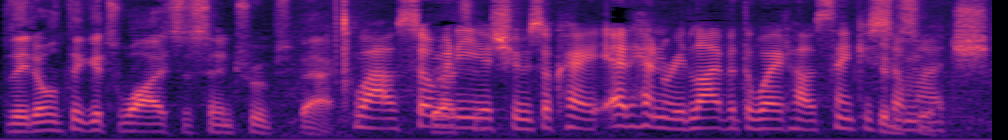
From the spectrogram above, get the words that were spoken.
but they don't think it's wise to send troops back. Wow, so many issues. Okay, Ed Henry, live at the White House. Thank you Good so much.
